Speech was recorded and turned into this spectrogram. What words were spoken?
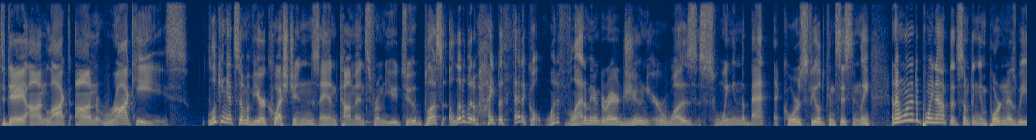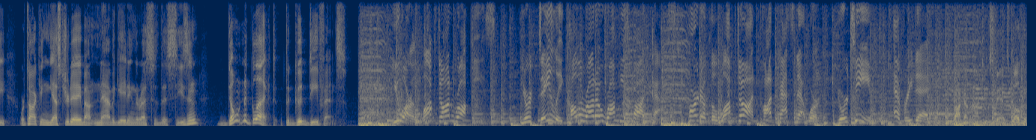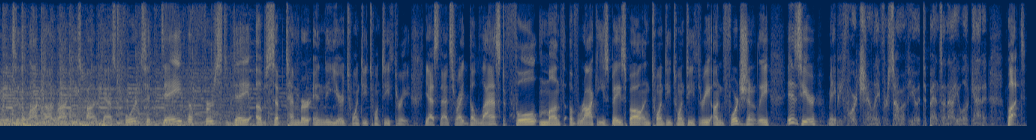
Today on Locked on Rockies, looking at some of your questions and comments from YouTube, plus a little bit of hypothetical. What if Vladimir Guerrero Jr. was swinging the bat at Coors Field consistently? And I wanted to point out that something important as we were talking yesterday about navigating the rest of this season. Don't neglect the good defense. You are Locked On Rockies, your daily Colorado Rockies podcast part of the Locked On Podcast Network. Your team every day. Rock on Rockies fans, welcome into the Locked On Rockies podcast for today, the first day of September in the year 2023. Yes, that's right. The last full month of Rockies baseball in 2023, unfortunately, is here. Maybe fortunately for some of you, it depends on how you look at it. But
